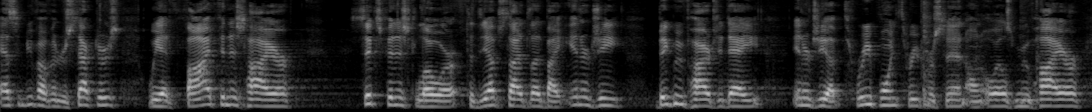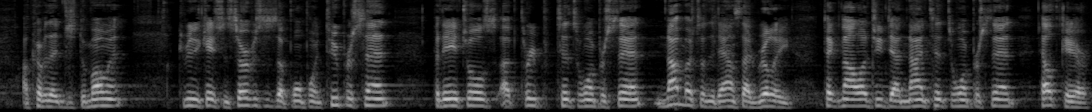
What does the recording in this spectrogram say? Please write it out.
S&P 500 sectors, we had five finished higher, six finished lower. To the upside, led by energy, big move higher today. Energy up 3.3% on oil's move higher. I'll cover that in just a moment. Communication services up 1.2%. Financials up 3 tenths of 1%. Not much on the downside, really. Technology down 9 tenths of 1%. Healthcare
